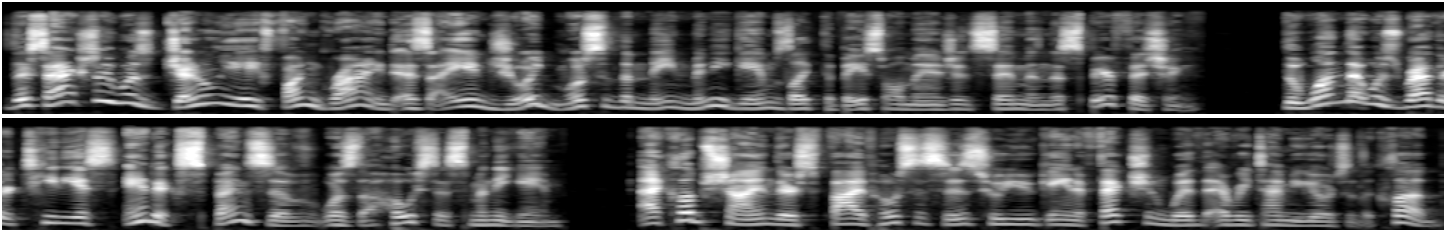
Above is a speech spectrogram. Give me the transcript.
This actually was generally a fun grind, as I enjoyed most of the main minigames like the baseball management sim and the spearfishing. The one that was rather tedious and expensive was the hostess minigame. At Club Shine, there's five hostesses who you gain affection with every time you go to the club.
